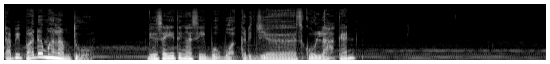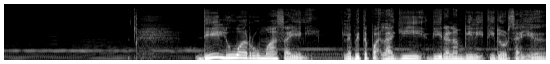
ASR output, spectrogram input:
Tapi pada malam tu, bila saya tengah sibuk buat kerja sekolah kan, di luar rumah saya ni, lebih tepat lagi di dalam bilik tidur saya,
